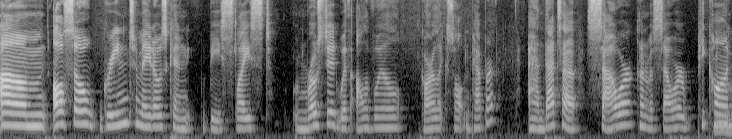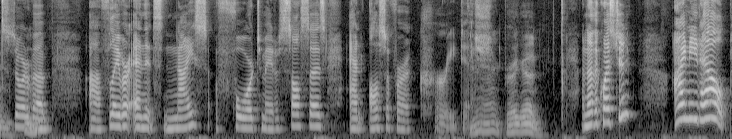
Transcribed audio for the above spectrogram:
um, also, green tomatoes can be sliced and roasted with olive oil, garlic, salt, and pepper. And that's a sour, kind of a sour, piquant Mm, sort of mm-hmm. a uh, flavor. And it's nice for tomato salsas and also for a curry dish. All right, very good. Another question? I need help.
